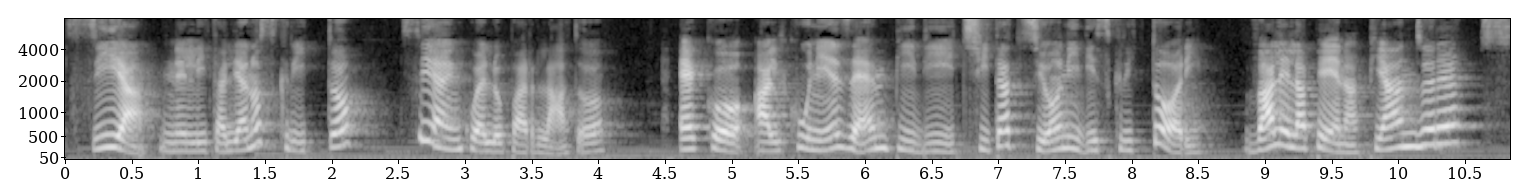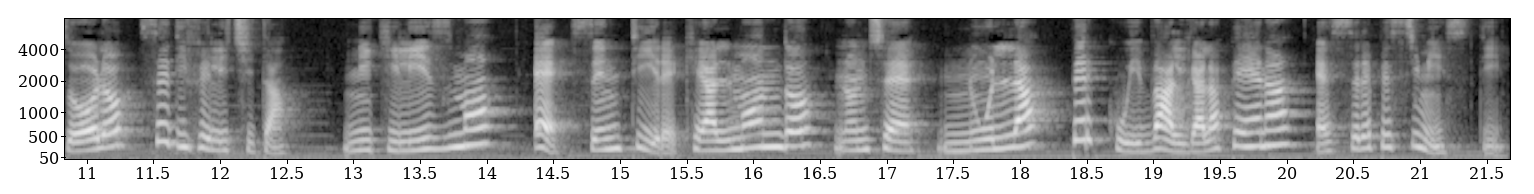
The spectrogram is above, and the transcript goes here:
sia nell'italiano scritto sia in quello parlato. Ecco alcuni esempi di citazioni di scrittori Vale la pena piangere solo se di felicità. Nichilismo è sentire che al mondo non c'è nulla per cui valga la pena essere pessimisti.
